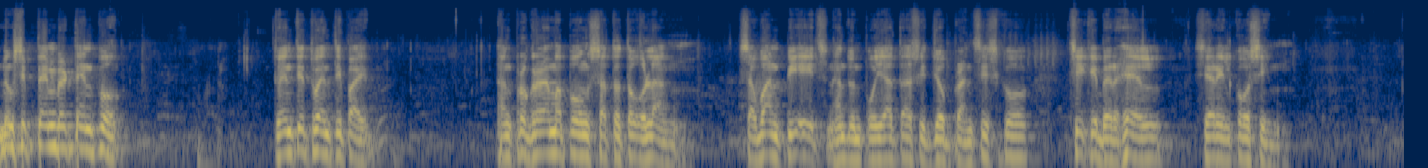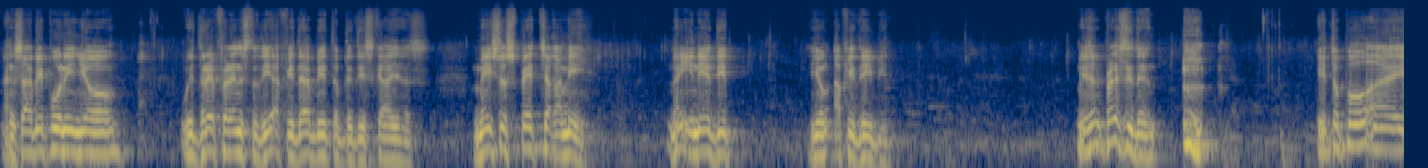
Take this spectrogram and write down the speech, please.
Noong September 10 po, 2025, ang programa pong sa totoo lang sa 1PH, nandun po yata si Job Francisco, Chicky Berhel, Cheryl Cosim. Ang sabi po ninyo, with reference to the affidavit of the Discayas, may suspetsa kami na inedit yung affidavit. Mr. President, ito po ay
